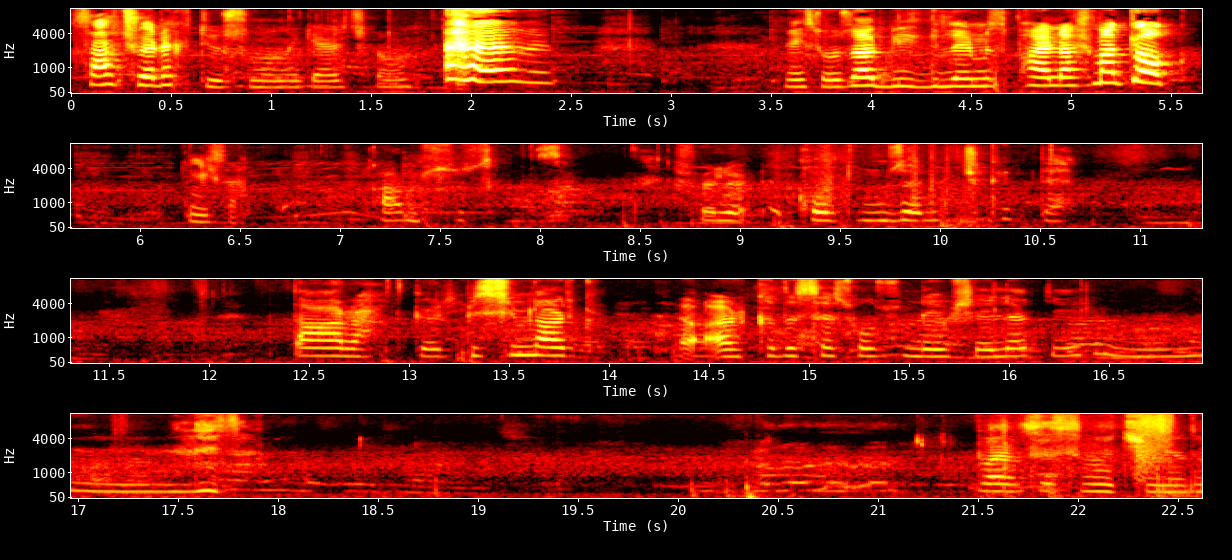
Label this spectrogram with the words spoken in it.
Sen çörek diyorsun ona gerçi ama. Neyse özel bilgilerimizi paylaşmak yok. Neyse. Tamam sus. Şöyle koltuğun üzerine çıkayım da. Daha rahat göreyim. Biz şimdi arka- arkada ses olsun diye bir şeyler diyelim? Neyse. Ben da.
